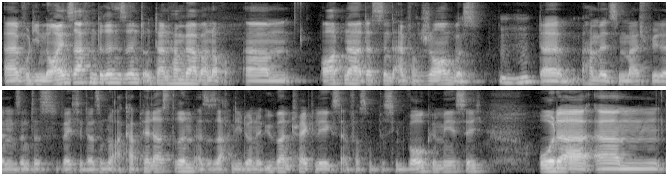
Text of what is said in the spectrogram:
äh, wo die neuen Sachen drin sind. Und dann haben wir aber noch ähm, Ordner, das sind einfach Genres. Mhm. Da haben wir zum Beispiel, dann sind das welche, da sind nur A Cappellas drin, also Sachen, die du in eine über Track legst, einfach so ein bisschen Vocal-mäßig. Oder ähm,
